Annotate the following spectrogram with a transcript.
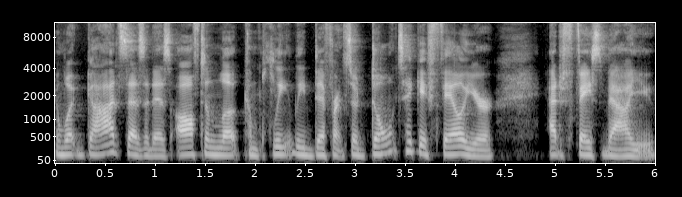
and what God says it is often look completely different. So don't take a failure at face value.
